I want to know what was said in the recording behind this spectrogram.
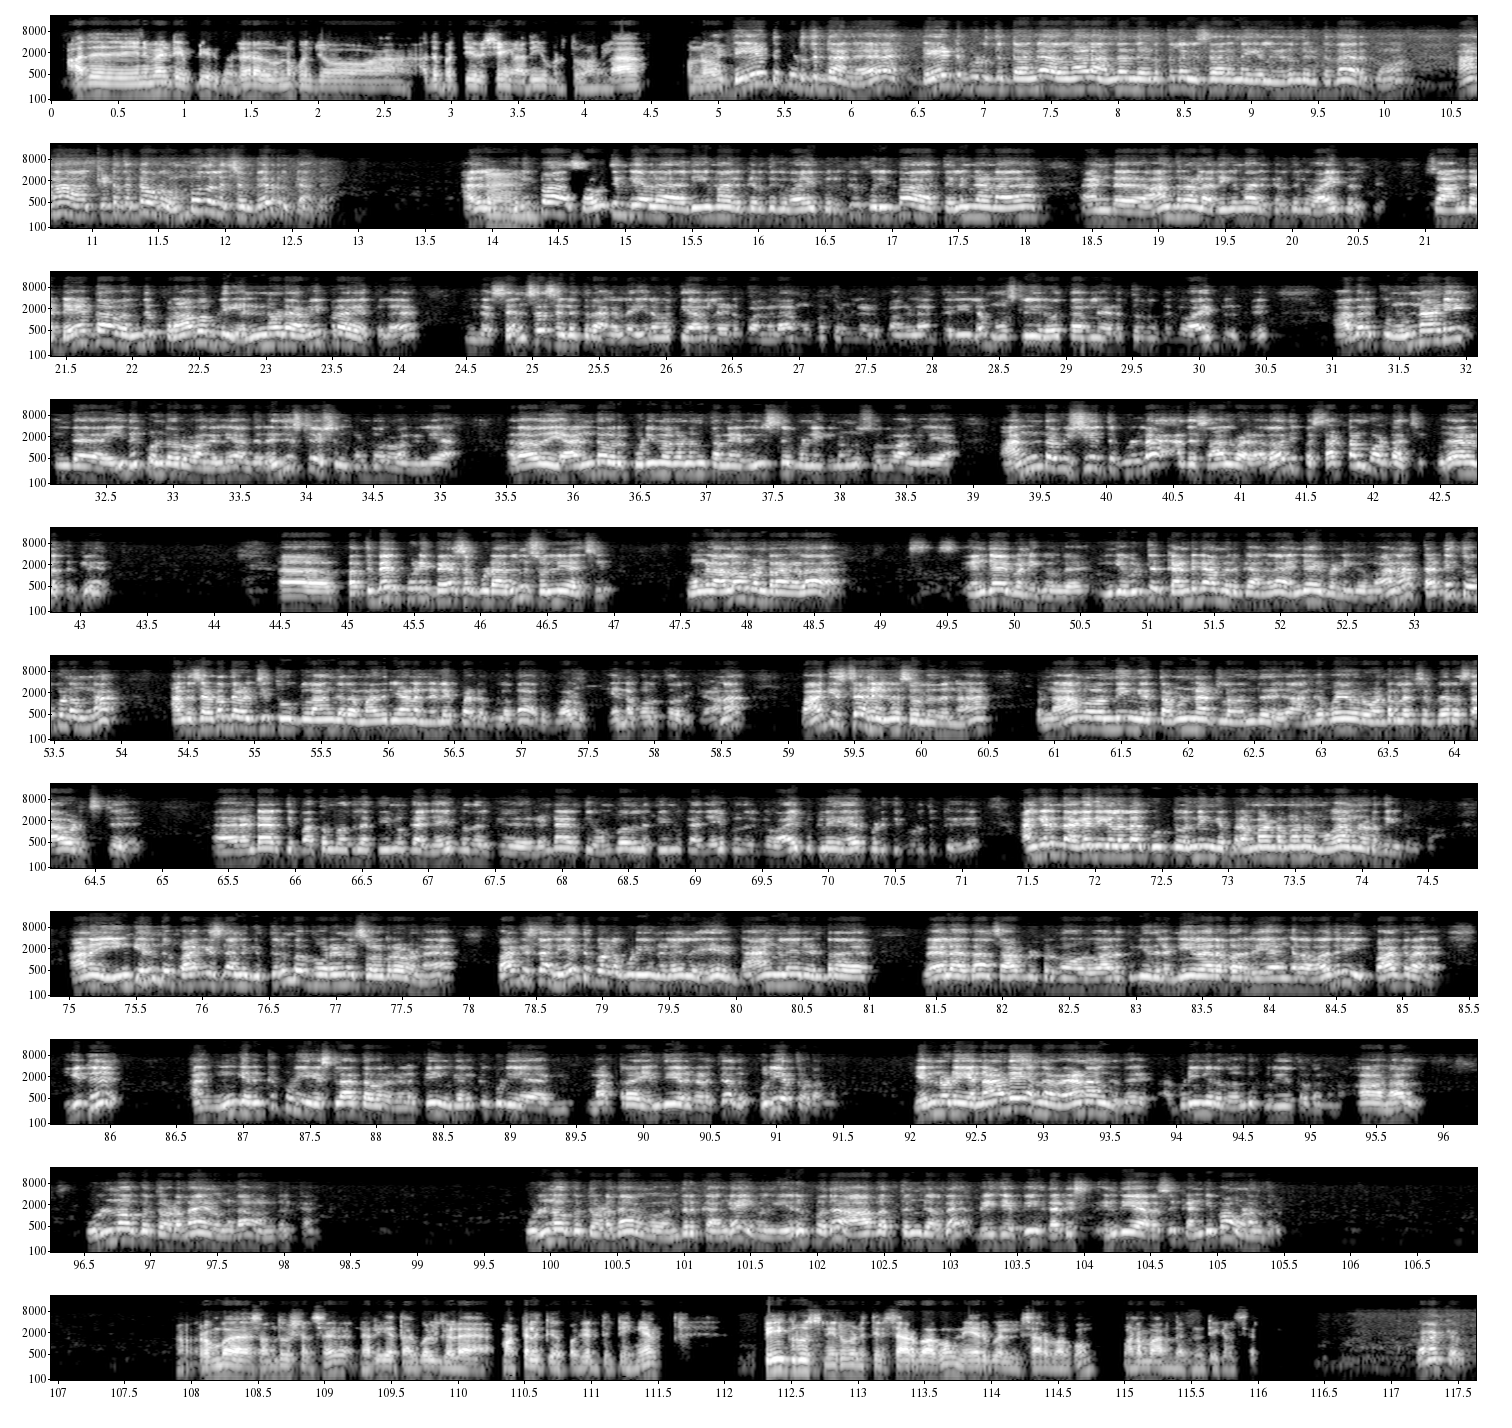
அது இனிமேல்ட்டு எப்படி இருக்கும் சார்? அது இன்னும் கொஞ்சம் அதை பத்திய விஷயங்கள் அதிகப்படுத்துவாங்களா? ஒன்றும் டேட் கொடுத்துட்டாங்க. டேட் கொடுத்துட்டாங்க. அதனால அந்தந்த இடத்துல விசாரணைகள் இருந்துகிட்டு தான் இருக்கும். ஆனா கிட்டத்தட்ட ஒரு ஒன்பது லட்சம் பேர் இருக்காங்க. அதுல. குறிப்பா சவுத் இந்தியால அதிகமா இருக்கிறதுக்கு வாய்ப்பு இருக்கு. குறிப்பா தெலுங்கானா அண்ட் ஆந்திரால அதிகமா இருக்கிறதுக்கு வாய்ப்பு இருக்கு. ஸோ அந்த டேட்டா வந்து ப்ராபப்ளி என்னோட அபிப்பிராயத்துல இந்த சென்சஸ் எடுக்கிறாங்கல்ல இருபத்தி ஆறுல எடுப்பாங்களா முப்பத்தொன்னுல எடுப்பாங்களான்னு தெரியல. மோஸ்ட்லி இருபத்தாறுல எடுத்துறதுக்கு வாய்ப்பு இருக்கு. அதற்கு முன்னாடி இந்த இது கொண்டு வருவாங்க இல்லையா அந்த ரெஜிஸ்ட்ரேஷன் கொண்டு வருவாங்க இல்லையா? அதாவது எந்த ஒரு குடிமகனும் தன்னை ரெஜிஸ்டர் பண்ணிக்கணும்னு சொல்லுவாங்க இல்லையா? அந்த விஷயத்துக்குள்ள அது சால்வ் ஆயிடும் அதாவது இப்ப சட்டம் போட்டாச்சு. உதாரணத்துக்கு பத்து பேர் கூடி பேசக்கூடாதுன்னு சொல்லியாச்சு. உங்களை அலோவ் பண்றாங்களா? என்ஜாய் பண்ணிக்கோங்க. இங்க விட்டு கண்டுக்காம இருக்காங்களா? என்ஜாய் பண்ணிக்கோங்க. ஆனா தட்டி தூக்கணும்னா அந்த சட்டத்தை வச்சு தூக்கலாங்கிற மாதிரியான நிலைப்பாட்டுக்குள்ளதான் அது வரும் என்னை பொறுத்த வரைக்கும் ஆனா பாகிஸ்தான் என்ன சொல்லுதுன்னா இப்ப நாம வந்து இங்க தமிழ்நாட்டுல வந்து அங்க போய் ஒரு ஒன்றரை லட்சம் பேரை சாவடிச்சுட்டு ரெண்டாயிரத்தி பத்தொன்பதுல திமுக ஜெயிப்பதற்கு ரெண்டாயிரத்தி ஒன்பதுல திமுக ஜெயிப்பதற்கு வாய்ப்புகளையும் ஏற்படுத்தி கொடுத்துட்டு அங்கிருந்து அகதிகள் எல்லாம் கூப்பிட்டு வந்து இங்க பிரம்மாண்டமான முகாம் நடத்திக்கிட்டு இருக்கோம். ஆனா இங்கிருந்து பாகிஸ்தானுக்கு திரும்ப போறேன்னு சொல்றவன பாகிஸ்தான் ஏத்துக்கொள்ளக்கூடிய நிலையில ஏ நாங்களே ரெண்டரை வேலை தான் சாப்பிட்டுட்டு இருக்கோம் ஒரு வாரத்துக்கு இதுல நீ வேற வர்றியாங்கிற மாதிரி பாக்குறாங்க. இது இங்க இருக்கக்கூடிய இஸ்லாத்தவர்களுக்கு இங்க இருக்கக்கூடிய மற்ற இந்தியர்களுக்கு அது புரிய தொடங்கணும். என்னுடைய நாடே என்ன வேணாங்குது அப்படிங்கிறது வந்து புரிய தொடங்கணும். ஆனால் உள்நோக்கத்தோட தான் இவங்க தான் வந்திருக்காங்க. உள்நோக்கத்தோட தான் இவங்க வந்திருக்காங்க. இவங்க இருப்பது ஆபத்துங்கிறத பிஜேபி தட் இஸ் இந்திய அரசு கண்டிப்பா உணர்ந்திருக்கு ரொம்ப சந்தோஷம் சார். நிறைய தகவல்களை மக்களுக்கு பகிர்ந்துட்டீங்க. பே குரூஸ் நிறுவனத்தின் சார்பாகவும் நேர்கள் சார்பாகவும் மனமார்ந்த நன்றிகள் சார். வணக்கம்.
